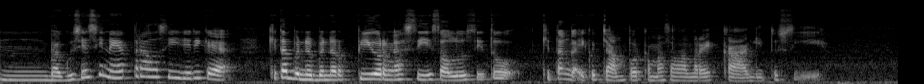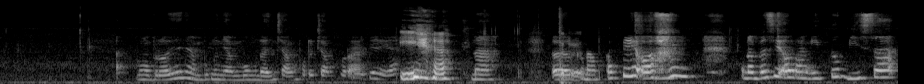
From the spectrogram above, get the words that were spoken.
hmm, bagusnya sih netral sih. Jadi kayak kita bener-bener pure ngasih solusi tuh kita nggak ikut campur ke masalah mereka gitu sih. Ngobrolnya nyambung nyambung dan campur campur aja ya. Iya. Nah uh, kenapa sih orang kenapa sih orang itu bisa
